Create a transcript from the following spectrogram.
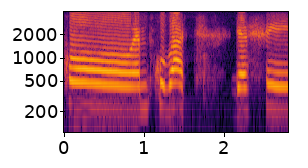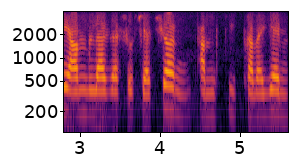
però hem provat de fer amb les associacions amb qui treballem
